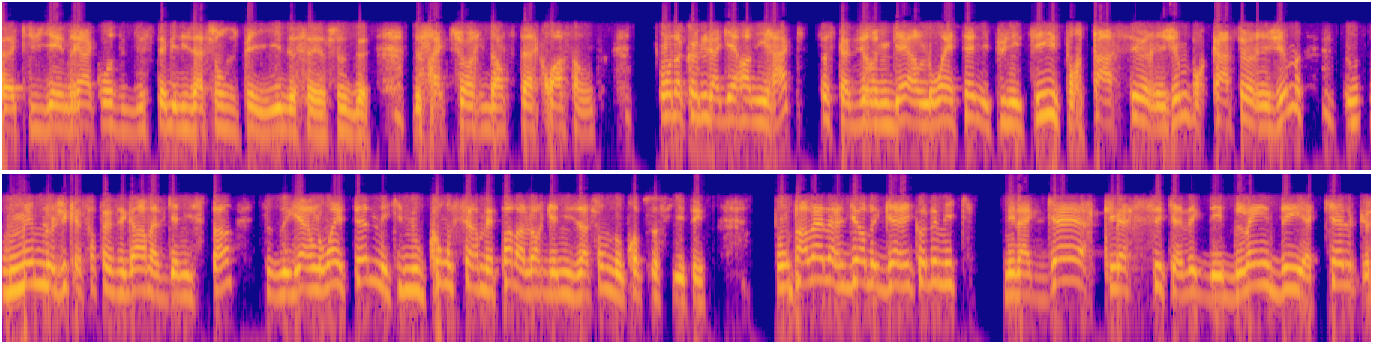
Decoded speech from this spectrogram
euh, qui viendrait à cause des déstabilisations du pays, de ces de, de fractures identitaires croissantes. On a connu la guerre en Irak, c'est-à-dire une guerre lointaine et punitive pour tasser un régime, pour casser un régime. Même logique à certains égards en Afghanistan. C'est une guerre lointaine, mais qui ne nous concernait pas dans l'organisation de nos propres sociétés. On parlait à la rigueur de guerre économique. Mais la guerre classique avec des blindés à quelques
